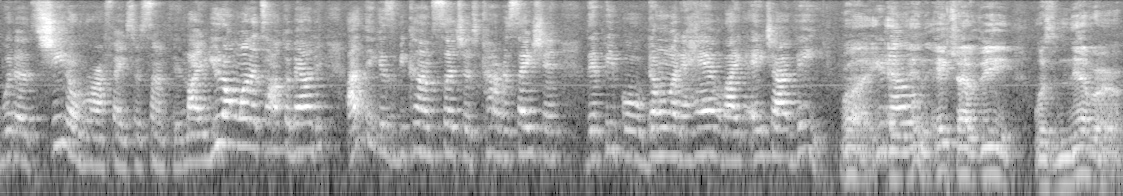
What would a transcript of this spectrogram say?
with a sheet over our face or something. Like you don't want to talk about it. I think it's become such a conversation that people don't want to have, like HIV. Right, You and, know? and HIV was never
